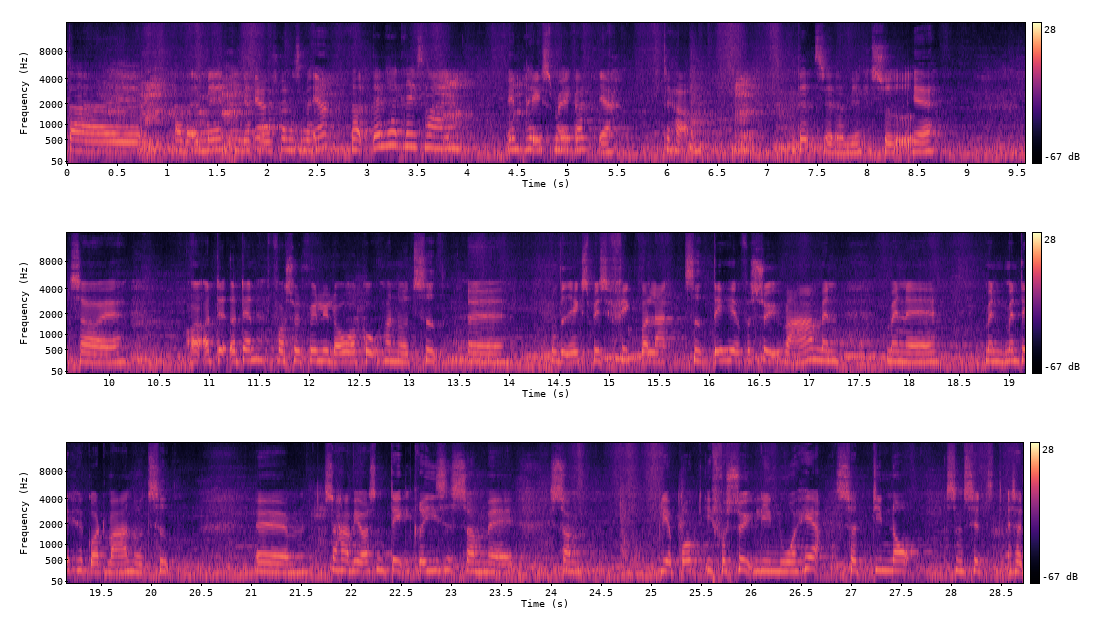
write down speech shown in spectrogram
der øh, har været med, en af Ja, forskerne. Som er, ja. Nå, den her gris har en, En pacemaker. Ja, det har den. Den ser da virkelig sød ud. Ja. Så, øh, og, og, den, og den får selvfølgelig lov at gå her noget tid. Øh, nu ved jeg ikke specifikt, hvor lang tid det her forsøg varer, men, men, øh, men, men det kan godt vare noget tid. Øh, så har vi også en del grise, som, øh, som bliver brugt i forsøg lige nu og her, så de når sådan set, altså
